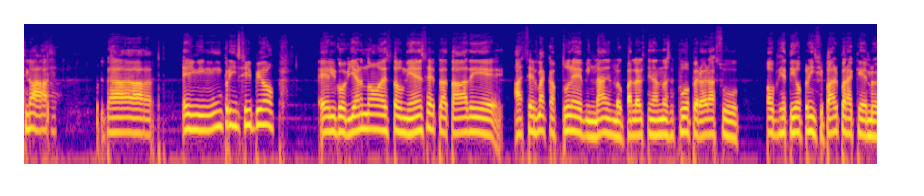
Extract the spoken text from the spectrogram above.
La, en un principio, el gobierno estadounidense trataba de hacer la captura de Bin Laden, lo cual al final no se pudo, pero era su objetivo principal para que lo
